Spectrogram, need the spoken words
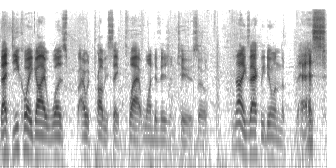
that decoy guy was, I would probably say, plat 1 Division 2, so not exactly doing the best.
